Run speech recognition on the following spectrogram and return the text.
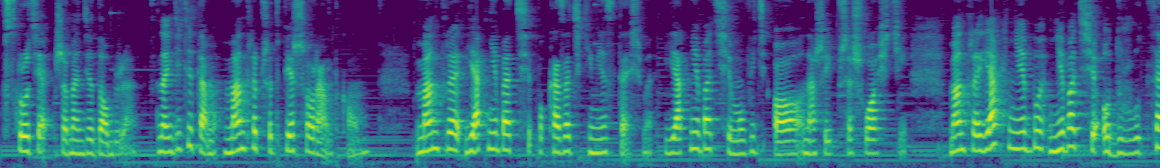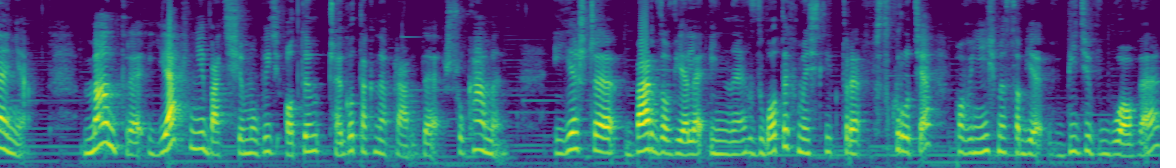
w skrócie, że będzie dobrze. Znajdziecie tam mantrę przed pierwszą randką, mantrę, jak nie bać się pokazać, kim jesteśmy, jak nie bać się mówić o naszej przeszłości, mantrę, jak nie, nie bać się odrzucenia, mantrę, jak nie bać się mówić o tym, czego tak naprawdę szukamy. I jeszcze bardzo wiele innych złotych myśli, które w skrócie powinniśmy sobie wbić w głowę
